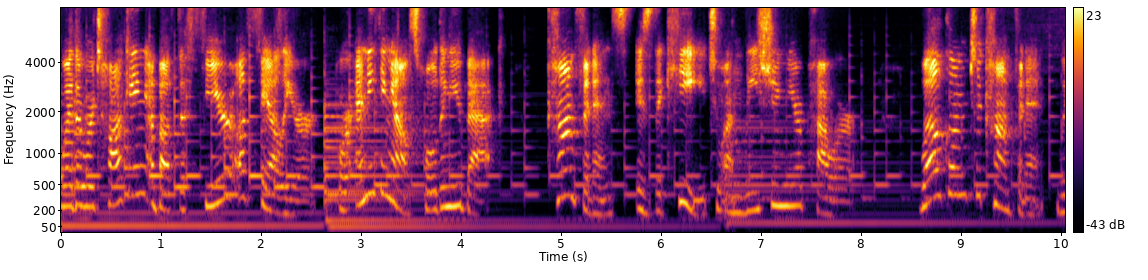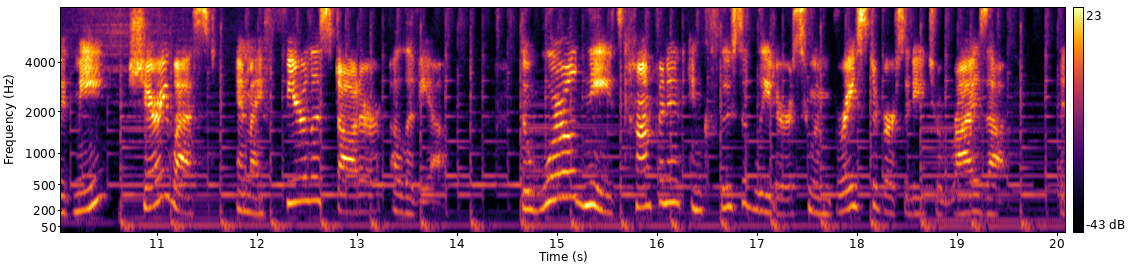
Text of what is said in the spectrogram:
Whether we're talking about the fear of failure or anything else holding you back, confidence is the key to unleashing your power. Welcome to Confident with me, Sherry West, and my fearless daughter, Olivia. The world needs confident, inclusive leaders who embrace diversity to rise up. The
